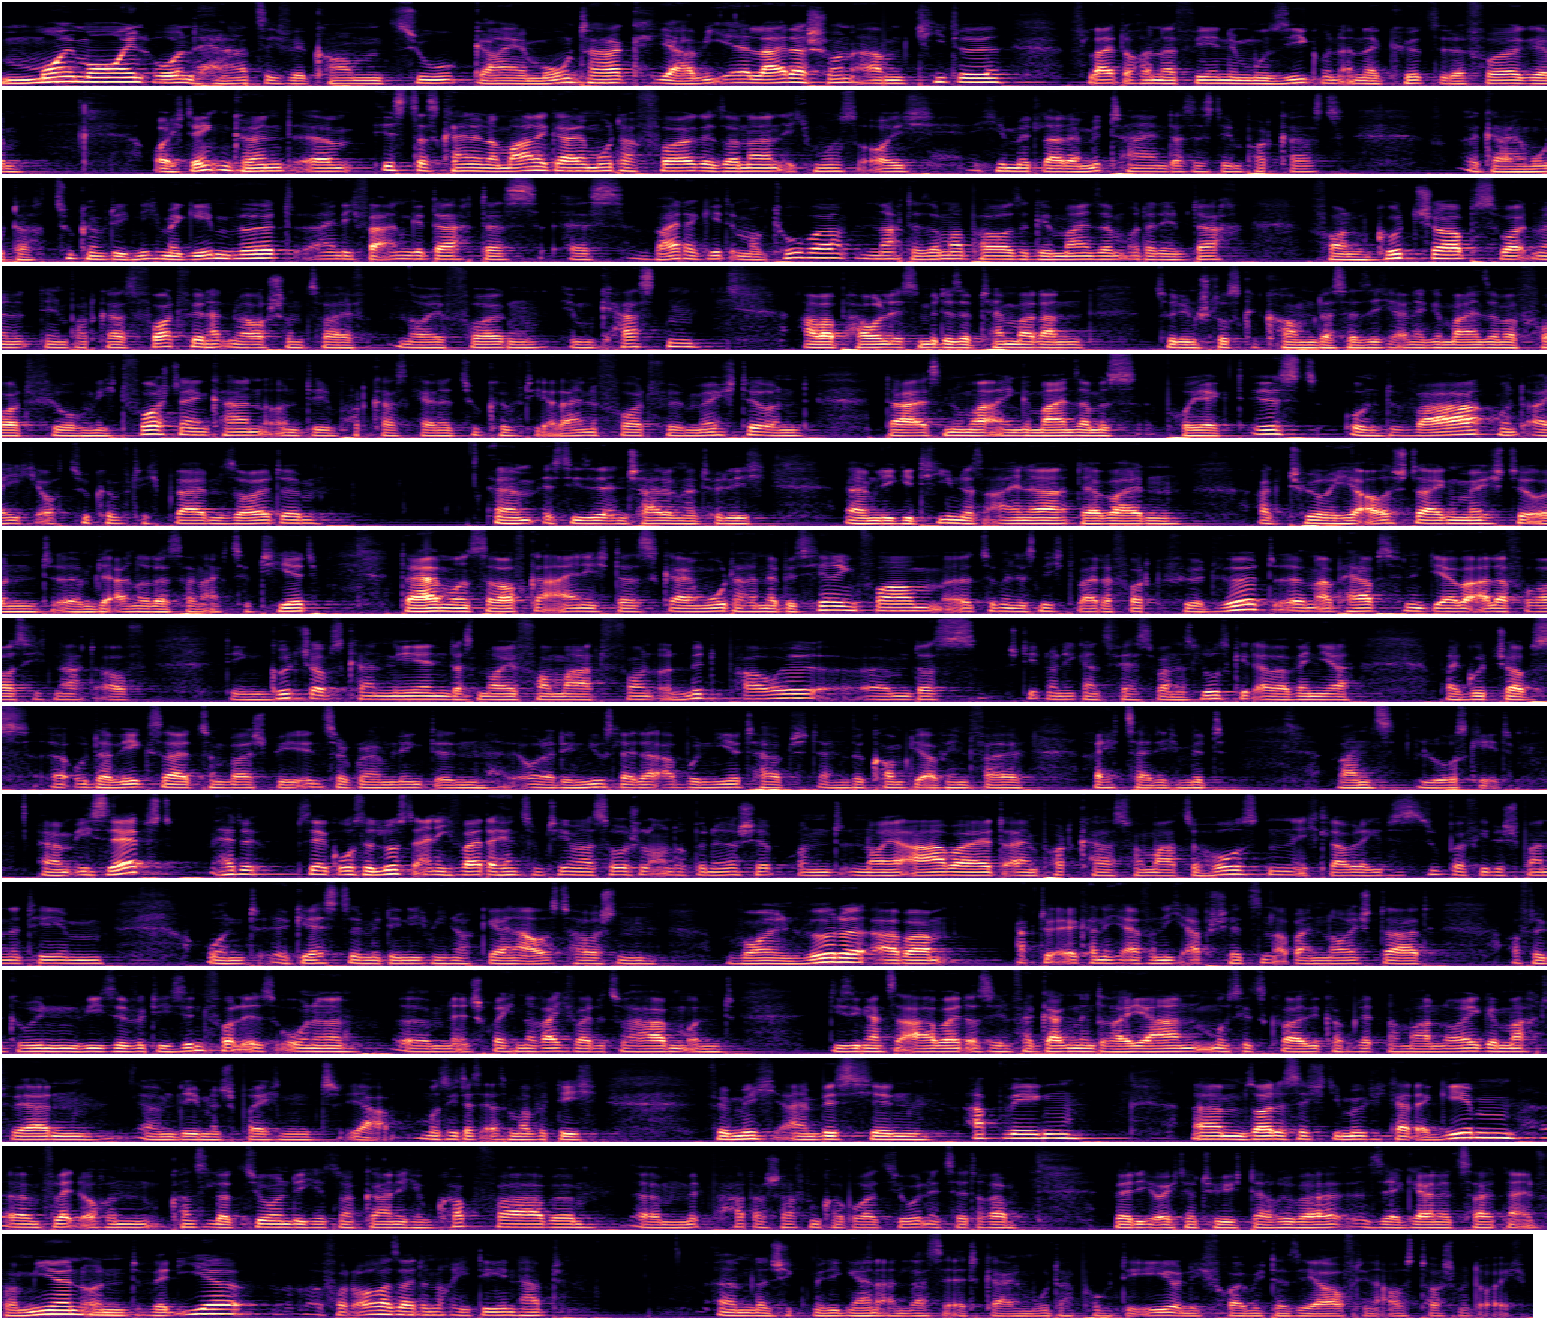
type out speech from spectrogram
Moin Moin und herzlich willkommen zu Geil Montag. Ja, wie ihr leider schon am Titel, vielleicht auch an der fehlenden Musik und an der Kürze der Folge euch denken könnt, ähm, ist das keine normale Geil Montag-Folge, sondern ich muss euch hiermit leider mitteilen, dass es den Podcast äh, Geil Montag zukünftig nicht mehr geben wird. Eigentlich war angedacht, dass es weitergeht im Oktober nach der Sommerpause gemeinsam unter dem Dach von Good Jobs. Wollten wir den Podcast fortführen, hatten wir auch schon zwei neue Folgen im Kasten. Aber Paul ist Mitte September dann zu dem Schluss gekommen, dass er sich eine gemeinsame Fortführung nicht vorstellen kann und den Podcast gerne zukünftig alleine fortführen möchte. Und da es nun mal ein gemeinsames Projekt ist und war und eigentlich auch zukünftig bleiben sollte, ähm, ist diese Entscheidung natürlich ähm, legitim, dass einer der beiden Akteure hier aussteigen möchte und ähm, der andere das dann akzeptiert. Daher haben wir uns darauf geeinigt, dass Sky Montag in der bisherigen Form äh, zumindest nicht weiter fortgeführt wird. Ähm, ab Herbst findet ihr aber aller Voraussicht nach auf den Good Jobs Kanälen das neue Format von und mit Paul. Ähm, das steht noch nicht ganz fest, wann es losgeht, aber wenn ihr bei Good Jobs äh, unterwegs seid, zum Beispiel Instagram, LinkedIn oder den Newsletter abonniert habt, dann bekommt ihr auf jeden Fall rechtzeitig mit, wann es losgeht. Ähm, ich selbst hätte sehr große Lust, eigentlich weiterhin zum Thema Social Entrepreneurship und neue Arbeit ein Podcast-Format zu hosten. Ich glaube, da gibt es super viele spannende Themen und äh, Gäste, mit denen ich mich noch gerne austauschen wollen würde. Aber aktuell kann ich einfach nicht abschätzen, ob ein Neustart auf der grünen Wiese wirklich sinnvoll ist, ohne ähm, eine entsprechende Reichweite zu haben. Und diese ganze Arbeit aus den vergangenen drei Jahren muss jetzt quasi komplett nochmal neu gemacht werden. Ähm, dementsprechend ja, muss ich das erstmal wirklich für mich ein bisschen abwägen. Ähm, sollte sich die Möglichkeit ergeben, ähm, vielleicht auch in Konstellationen, die ich jetzt noch gar nicht im Kopf habe, ähm, mit Partnerschaften, Kooperationen etc., werde ich euch natürlich darüber sehr gerne zeitnah informieren. Und wenn ihr von eurer Seite noch Ideen habt, ähm, dann schickt mir die gerne an lasse.geilmontag.de und ich freue mich da sehr auf den Austausch mit euch.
